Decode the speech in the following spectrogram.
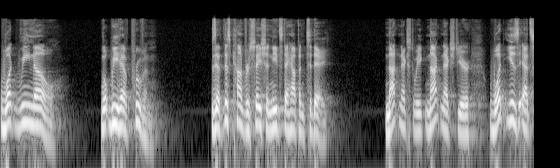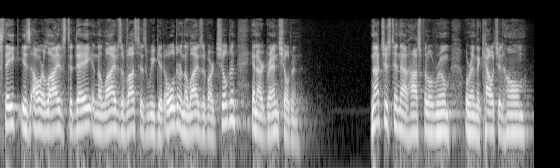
What we know, what we have proven, is that this conversation needs to happen today. Not next week, not next year, what is at stake is our lives today and the lives of us as we get older and the lives of our children and our grandchildren. Not just in that hospital room or in the couch at home,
